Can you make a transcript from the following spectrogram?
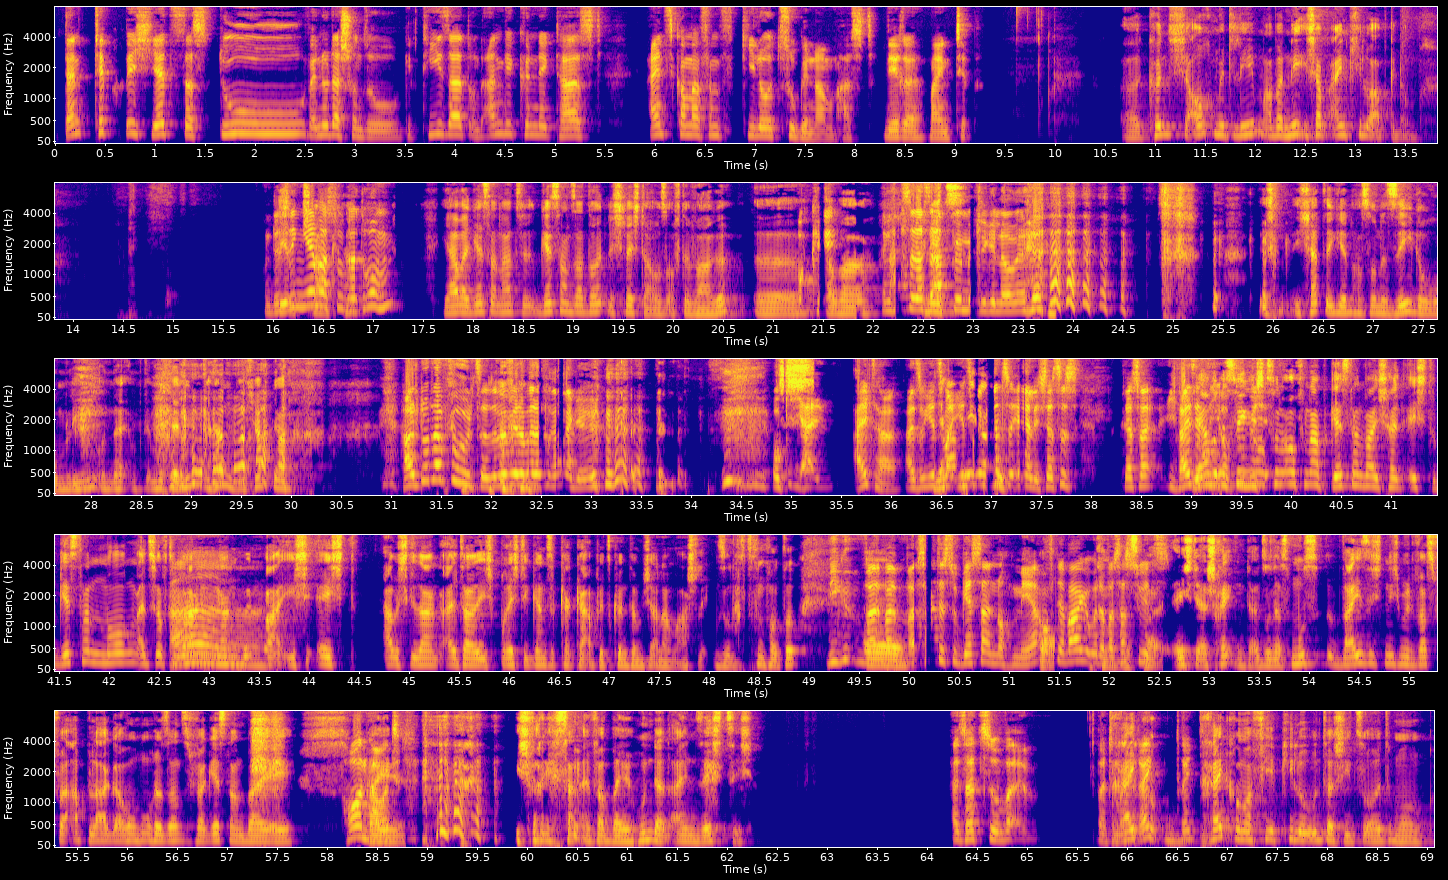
Dann tippe ich jetzt, dass du, wenn du das schon so geteasert und angekündigt hast, 1,5 Kilo zugenommen hast. Wäre mein Tipp. Äh, könnte ich auch mit leben, aber nee, ich habe ein Kilo abgenommen. Und deswegen jammerst du ne? gerade rum. Ja, weil gestern hatte, gestern sah deutlich schlechter aus auf der Waage. Äh, Okay. Aber Dann hast du das Abführmittel genommen. ich, ich hatte hier noch so eine Säge rumliegen und da- mit der linken Hand. Ich habe ja. Hand oder Fuß? Da sind wir wieder bei der Frage. okay, ja, Alter, also jetzt Ja, mal, jetzt mal ganz ehrlich, das ist, das war, ich weiß jetzt Ja, aber nicht, ob du deswegen auch so ein Auf und Ab. Gestern war ich halt echt, gestern Morgen, als ich auf die Ah. Waage gegangen bin, war ich echt, habe ich gesagt, Alter, ich breche die ganze Kacke ab, jetzt könnt ihr mich alle am Arsch lecken, so nach dem Motto. wie, wa, äh, was hattest du gestern noch mehr boah, auf der Waage oder was das hast du jetzt? Echt erschreckend. Also das muss, weiß ich nicht mit was für Ablagerung oder sonst. Ich war gestern bei, Hornhaut. ich war gestern einfach bei 161. Also hast du, wa- warte mal, drei, drei, 3,4 Kilo Unterschied zu heute Morgen.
